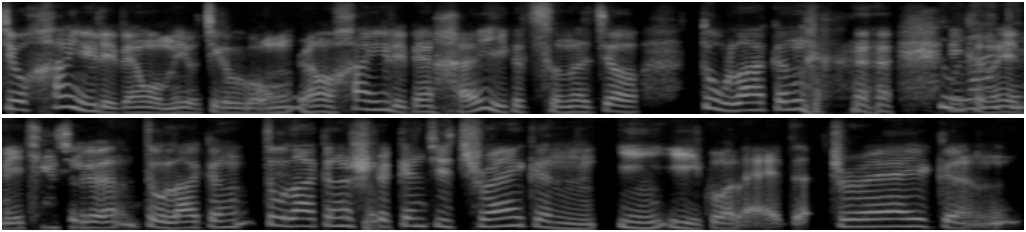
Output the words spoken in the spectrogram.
就汉语里边我们有这个龙，然后汉语里边还有一个词呢叫杜拉根，你可能也没听说过杜拉根。杜拉根是根据 dragon 音译过来的，dragon，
